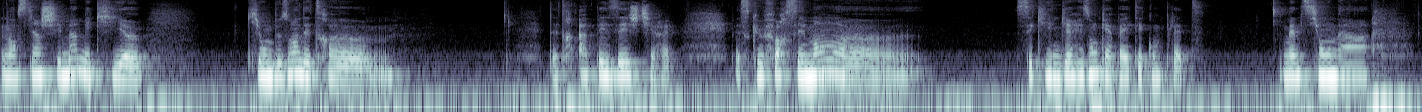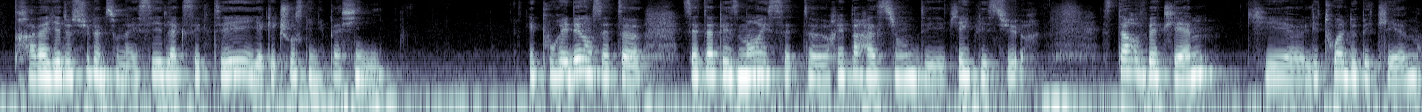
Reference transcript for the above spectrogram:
d'anciens schémas, mais qui, qui ont besoin d'être, d'être apaisés, je dirais. Parce que forcément, c'est qu'il y a une guérison qui n'a pas été complète. Même si on a travaillé dessus, même si on a essayé de l'accepter, il y a quelque chose qui n'est pas fini. Et pour aider dans cette, euh, cet apaisement et cette euh, réparation des vieilles blessures, Star of Bethlehem, qui est euh, l'étoile de Bethléem,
